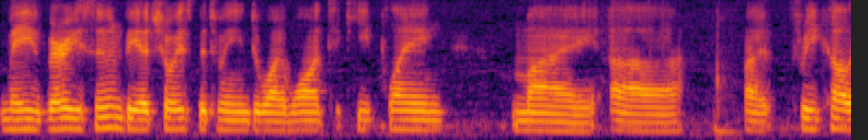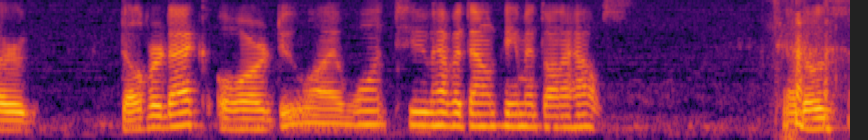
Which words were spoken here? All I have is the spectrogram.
may very soon be a choice between do I want to keep playing my uh, my three color Delver deck, or do I want to have a down payment on a house? Those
